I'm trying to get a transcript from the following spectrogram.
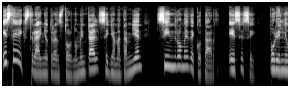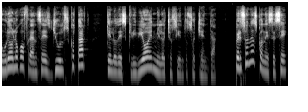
Este extraño trastorno mental se llama también síndrome de Cotard, SC, por el neurólogo francés Jules Cotard, que lo describió en 1880. Personas con SC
